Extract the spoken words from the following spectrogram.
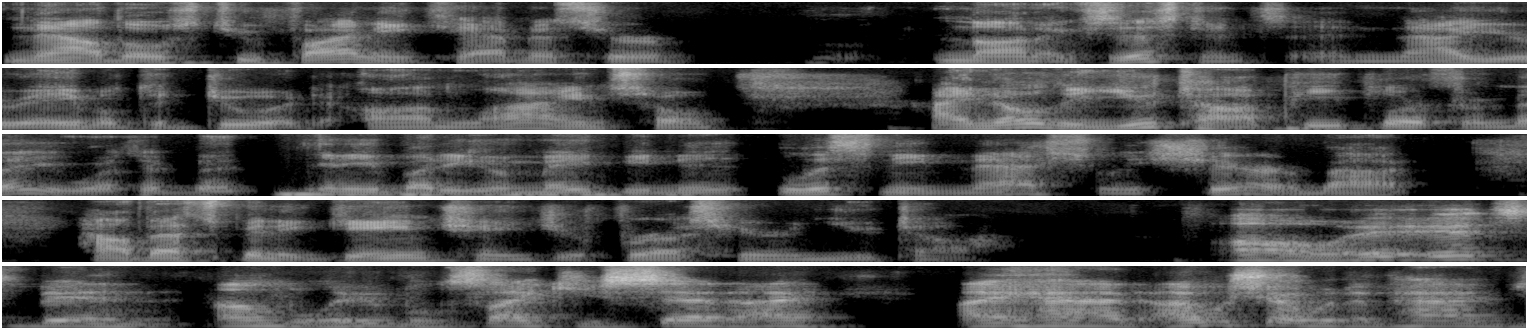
now those two filing cabinets are non-existent and now you're able to do it online so I know the Utah people are familiar with it, but anybody who may be listening nationally share about how that's been a game changer for us here in Utah. Oh, it, has been unbelievable. It's like you said, I I had I wish I would have had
